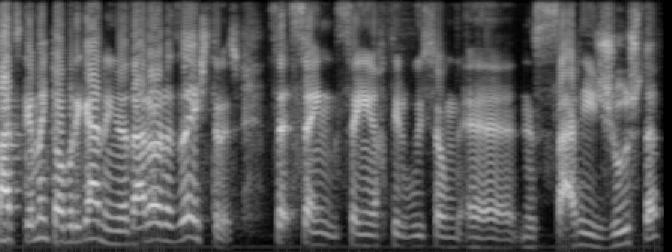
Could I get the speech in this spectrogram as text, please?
basicamente obrigarem a dar horas extras sem, sem a retribuição uh, necessária e justa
